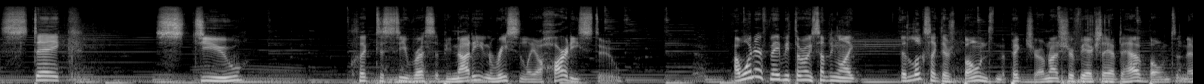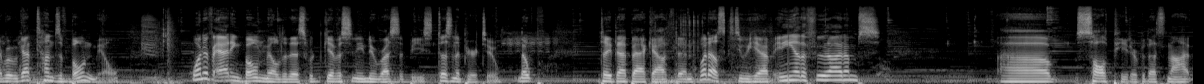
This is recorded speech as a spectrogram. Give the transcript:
steak, stew. Click to see recipe. Not eaten recently, a hearty stew. I wonder if maybe throwing something like it looks like there's bones in the picture. I'm not sure if we actually have to have bones in there, but we got tons of bone meal. Wonder if adding bone meal to this would give us any new recipes. Doesn't appear to. Nope. Take that back out then. What else do we have? Any other food items? Uh, saltpeter, but that's not...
